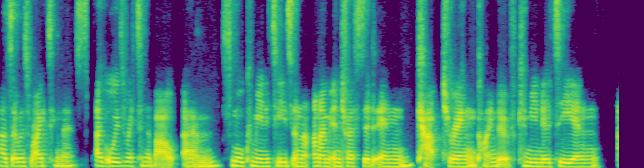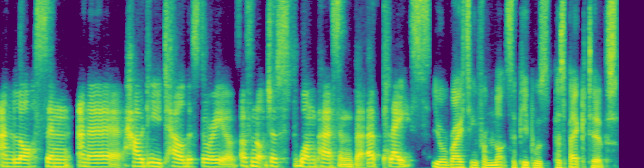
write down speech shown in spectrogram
as I was writing this. I've always written about um, small communities and, and I'm interested in capturing kind of community and and loss and and a, how do you tell the story of, of not just one person but a place? You're writing from lots of people's perspectives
